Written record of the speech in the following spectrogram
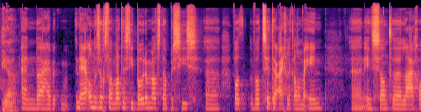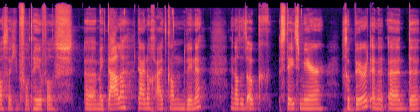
Ja. En daar heb ik nou ja, onderzocht van wat is die bodemmas nou precies? Uh, wat, wat zit er eigenlijk allemaal in? Uh, een interessante laag was dat je bijvoorbeeld heel veel metalen daar nog uit kan winnen. En dat het ook steeds meer gebeurt. En uh, de,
